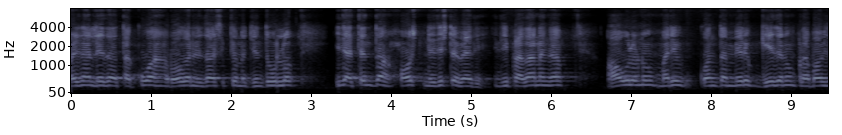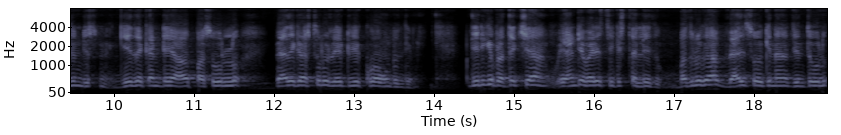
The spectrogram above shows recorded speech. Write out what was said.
పడిన లేదా తక్కువ రోగ నిరోధక శక్తి ఉన్న జంతువుల్లో ఇది అత్యంత హోస్ట్ నిర్దిష్ట వ్యాధి. ఇది ప్రధానంగా ఆవులను మరియు కొంతమేరకు గేదెను ప్రభావితం చేస్తుంది. గేదె కంటే ఆ పశువుల్లో వ్యాధిగ్రస్తులు రేటు ఎక్కువ ఉంటుంది. దీనికి ప్రత్యక్ష యాంటీవైరస్ చికిత్స లేదు. బదులుగా వ్యాధి సోకిన జంతువులు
